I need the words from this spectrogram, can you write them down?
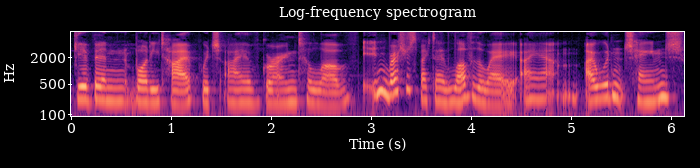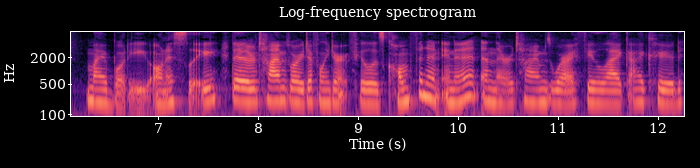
given body type, which I have grown to love. In retrospect, I love the way I am. I wouldn't change my body, honestly. There are times where I definitely don't feel as confident in it, and there are times where I feel like I could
